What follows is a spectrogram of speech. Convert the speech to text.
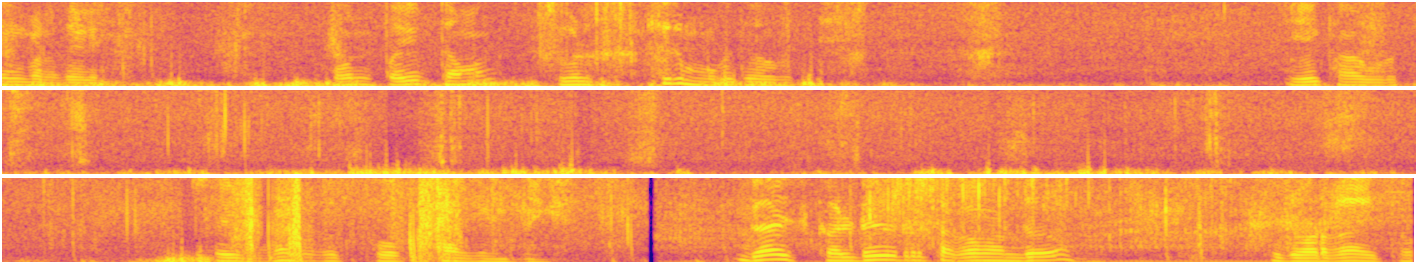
ಏನು ಮಾಡೋದು ಒಂದು ಪೈಪ್ ತಗೊಂಡು ಜೋಳಕ್ಕೆ ಹಾಕಿದ್ರೆ ಮುಗಿದೇ ಹೋಗುತ್ತೆ. ಏಕಾಗ್ಬಿಡುತ್ತೆ. ಸರಿ ಮಾಡೋದಕ್ಕೆ ಹೋಗ್ತಾ ಇದ್ದೀನಿ ಗೈಸ್ ಕಲ್ಟಿವೇಟ್ರ್ ತಗೊಂಬಂದು. ಇದು ಹೊಡೆದಾಯಿತು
